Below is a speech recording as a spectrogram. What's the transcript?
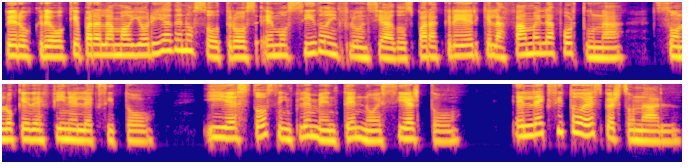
pero creo que para la mayoría de nosotros hemos sido influenciados para creer que la fama y la fortuna son lo que define el éxito y esto simplemente no es cierto. El éxito es personal.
